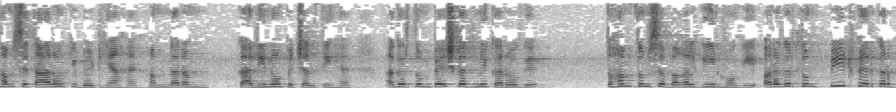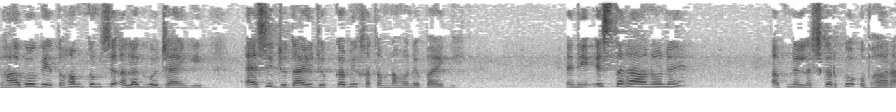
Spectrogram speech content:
ہم ستاروں کی بیٹیاں ہیں، ہم نرم کالینوں پہ چلتی ہیں۔ اگر تم پیش قدمی کرو گے تو ہم تم سے بغل گیر ہوں گی، اور اگر تم پیٹ پھیر کر بھاگو گے تو ہم تم سے الگ ہو جائیں گی۔ ایسی جدائی جو کبھی ختم نہ ہونے پائے گی۔ یعنی اس طرح انہوں نے اپنے لشکر کو ابھارا۔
